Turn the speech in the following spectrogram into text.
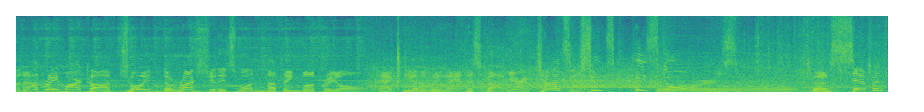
But Andrei Markov joined the rush, and it's 1-0 Montreal. Back the other way, Landeskog. Erik Johnson shoots, he scores! The seventh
